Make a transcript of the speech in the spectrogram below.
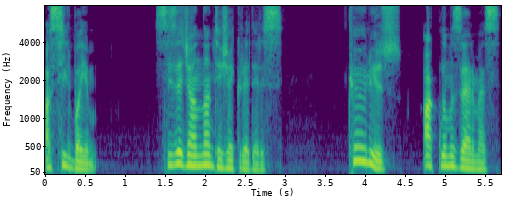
asil bayım, size candan teşekkür ederiz. Köylüyüz, aklımız ermez.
